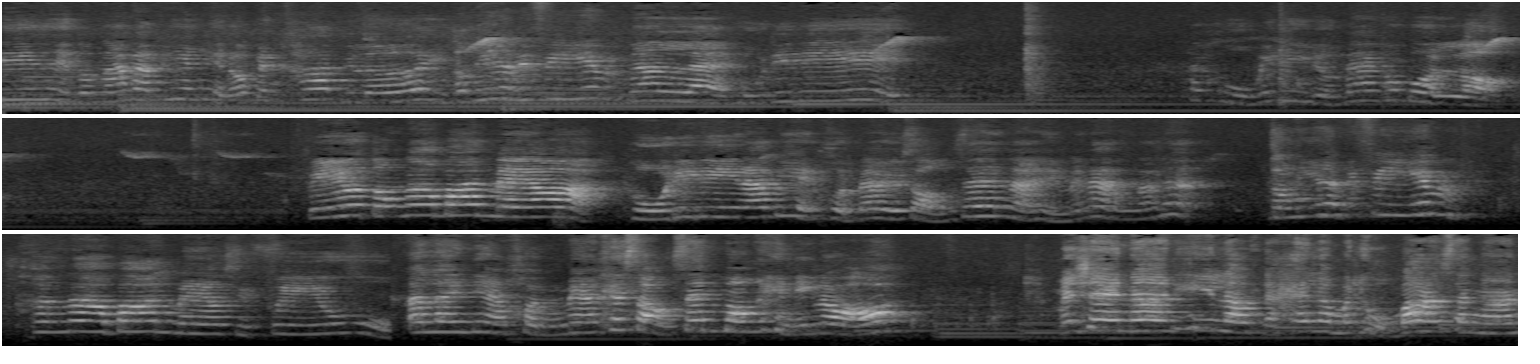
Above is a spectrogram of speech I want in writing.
ดีๆสิตรงนั้นอะพี่ยังเห็นว่าเป็นคราบอยู่เลยตรงนี้เลยพี่ฟิล์มนั่นแหละถูดีๆ บ่นหรอก ฟิลตรงหน้าบ้านแมวอะถูดีๆนะพี่เห็นขนแมวอยู่สองเส้นน่ะเห็นไหมน่ะตรงนั้นอะตรงนี้เลยพี่ฟิล์มข้างหน้าบ้านแมวสิฟิลอะไรเนี่ยขนแมวแค่สองเส้นมองเห็นอีกเหรอ ไม่ใช่หน้าที่เราแต่ให้เรามาถูบ้านซะงั้น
